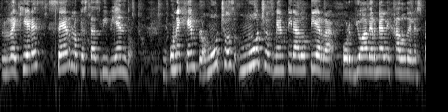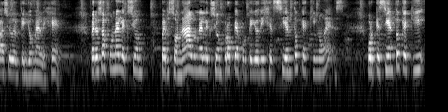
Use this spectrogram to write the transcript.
requieres ser lo que estás viviendo. Un ejemplo, muchos, muchos me han tirado tierra por yo haberme alejado del espacio del que yo me alejé. Pero esa fue una elección personal, una elección propia, porque yo dije, siento que aquí no es. Porque siento que aquí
